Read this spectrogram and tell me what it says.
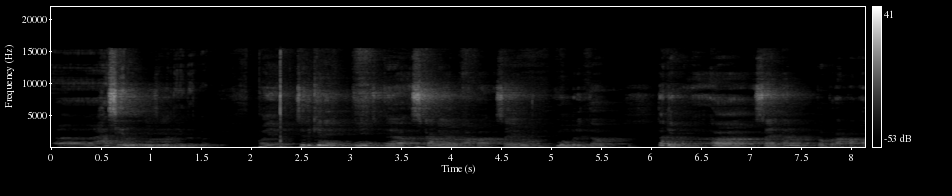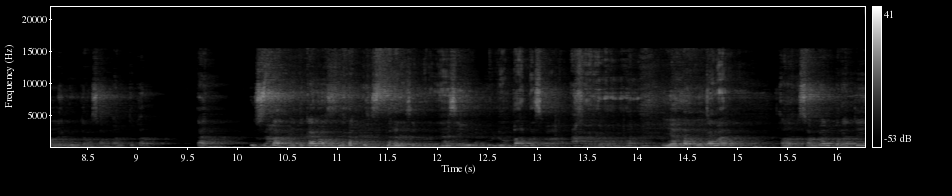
eh, hasil seperti itu Pak. Oh ya, jadi gini, ini eh, sekalian apa saya memberitahu. Tadi eh, saya kan beberapa kali ngundang sampan itu kan Tad, Ustadz itu kan maksudnya Ya, Ustadz. sebenarnya sih belum pantas pak Iya tapi kan eh, sampean berarti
